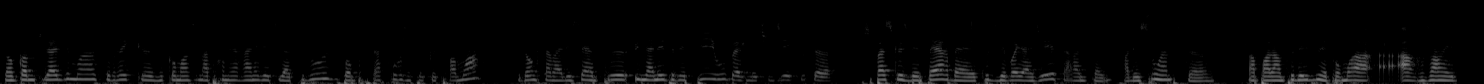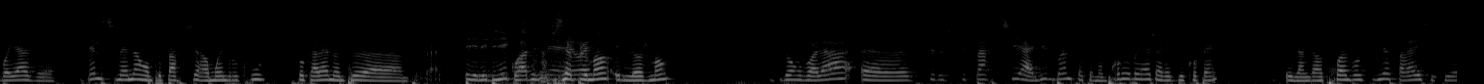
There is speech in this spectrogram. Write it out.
Donc, comme tu l'as dit, moi, c'est vrai que j'ai commencé ma première année d'études à Toulouse. Bon, pour faire court, j'ai fait que trois mois. Et donc, ça m'a laissé un peu une année de répit où bah, je me suis dit, écoute, euh, je sais pas ce que je vais faire. Ben, écoute, je vais voyager, faire, un, faire des sous, hein, parce que j'en parlais en tout début, mais pour moi, argent et voyage, euh, même si maintenant on peut partir à moindre coût, il faut quand même un peu, euh, bah, payer les billets, quoi, déjà, Mais tout ouais. simplement, et le logement. Donc voilà, euh, je suis partie à Lisbonne, c'était mon premier voyage avec des copains. Et j'en garde trop un bon souvenir. Pareil, c'était.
